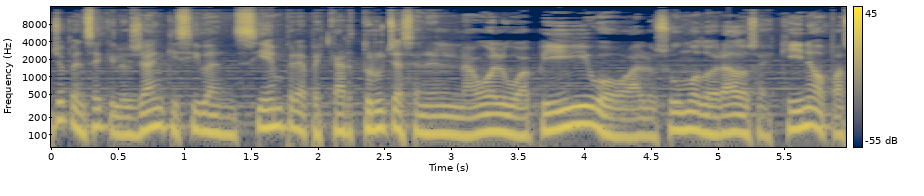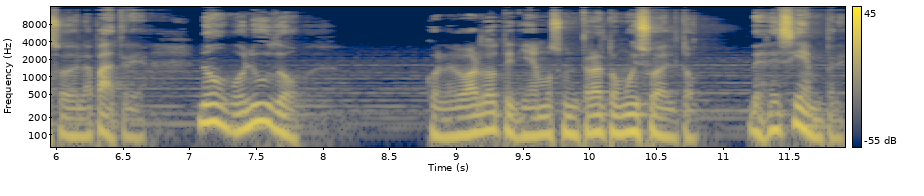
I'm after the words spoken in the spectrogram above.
Yo pensé que los yanquis iban siempre a pescar truchas en el Nahuel Huapi o a los humos dorados a esquina o paso de la patria. No, boludo. Con Eduardo teníamos un trato muy suelto, desde siempre.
